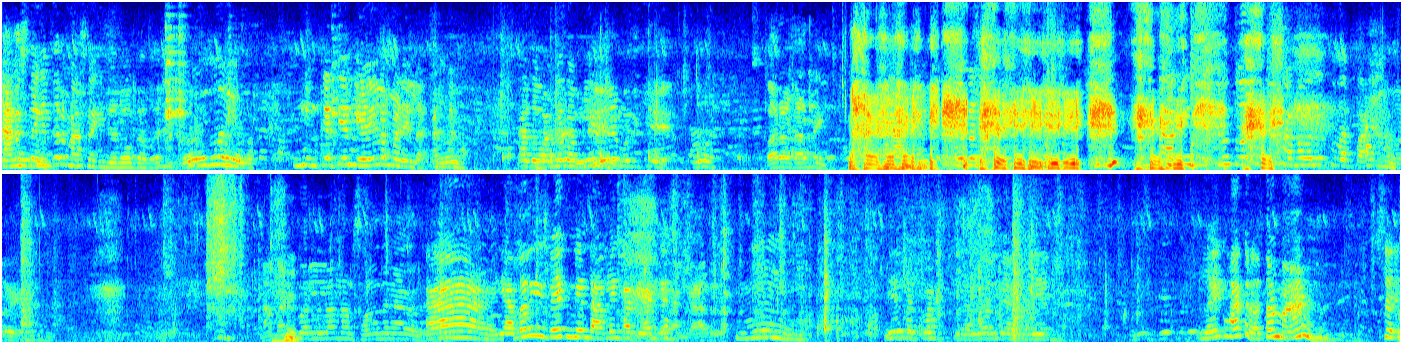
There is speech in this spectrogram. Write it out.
ಕನಸ್ನಾಗಿದ್ದರೆ ಮನಸ್ಸಾಗಿದ್ದರು ಹೋಗವ ಇಲ್ಲ ಇಲ್ಲ ನಿಮ್ ಕಟ್ಟಿ ಏನು ಹೇಳಿಲ್ಲ ಮಾಡಿಲ್ಲ ಅದು ಒಮ್ಮೆ ಒಮ್ಮೆ ಎಲ್ಲರಿಗೂ ಬೇಕು ನೀನು ಡಾರ್ಲಿಂಗ್ ಆತ ಹೆಂಗೆ ಹ್ಞೂ ಇರ್ಲಪ್ಪ ಎಲ್ಲರಿಗೂ ಲೈಟ್ ಹಾಕ್ರ ತಮ್ಮ? ಸರಿ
